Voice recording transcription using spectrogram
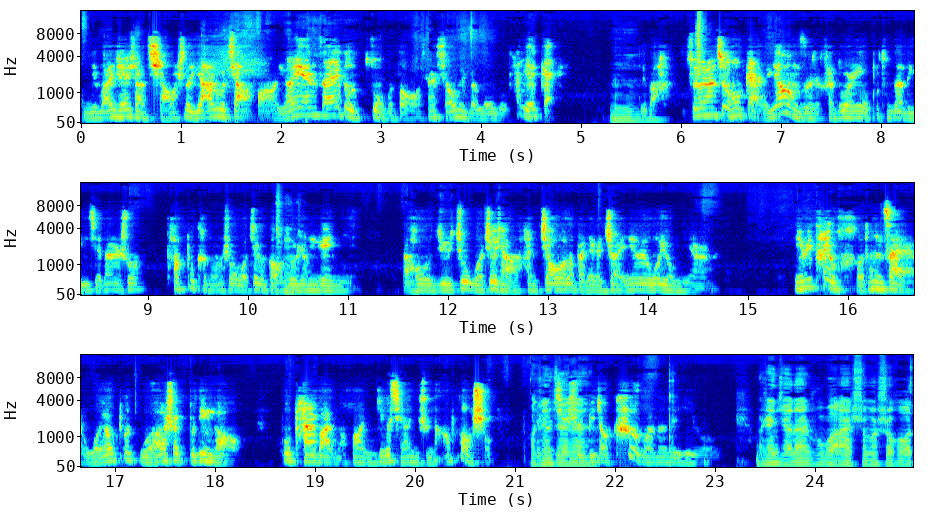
你完全想强势的压住甲方，原研哉都做不到，像小米的 logo 它也改，嗯，对吧？虽然最后改的样子很多人有不同的理解，但是说他不可能说我这个稿就扔给你，然后就就我就想很骄傲的把这个赚，因为我有名儿，因为他有合同在，我要不我要是不定稿不拍板的话，你这个钱你是拿不到手，对吧？我真觉得这是比较客观的理由。我真觉得，如果什么时候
